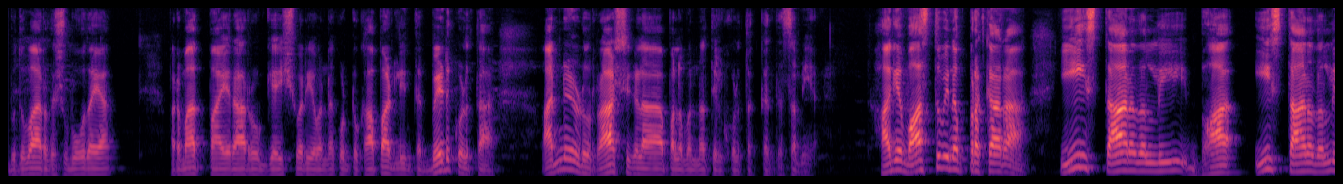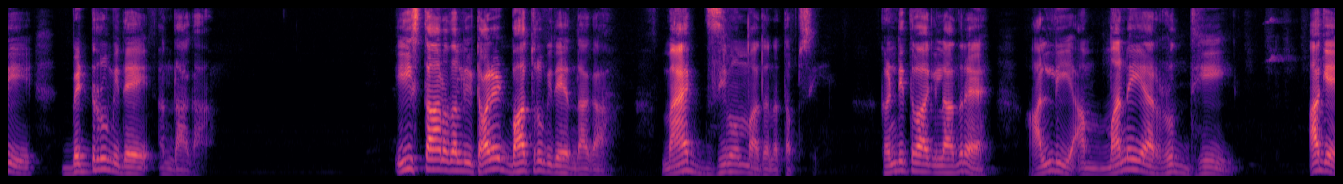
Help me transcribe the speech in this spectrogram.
ಬುಧವಾರದ ಶುಭೋದಯ. ಪರಮಾತ್ಮ ಆರೋಗ್ಯ, ಐಶ್ವರ್ಯವನ್ನು ಕೊಟ್ಟು ಕಾಪಾಡಲಿ ಅಂತ ಬೇಡಿಕೊಳ್ತಾ ಹನ್ನೆರಡು ರಾಶಿಗಳ ಫಲವನ್ನು ತಿಳ್ಕೊಳ್ತಕ್ಕಂಥ ಸಮಯ. ಹಾಗೆ ವಾಸ್ತುವಿನ ಪ್ರಕಾರ ಈ ಸ್ಥಾನದಲ್ಲಿ ಬಾ, ಈ ಸ್ಥಾನದಲ್ಲಿ ಬೆಡ್ರೂಮ್ ಇದೆ ಅಂದಾಗ, ಈ ಸ್ಥಾನದಲ್ಲಿ ಟಾಯ್ಲೆಟ್ ಬಾತ್ರೂಮ್ ಇದೆ ಅಂದಾಗ ಮ್ಯಾಕ್ಸಿಮಮ್ ಅದನ್ನು ತಪ್ಪಿಸಿ. ಖಂಡಿತವಾಗಿಲ್ಲ ಅಂದರೆ ಅಲ್ಲಿ ಆ ಮನೆಯ ವೃದ್ಧಿ, ಹಾಗೆ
